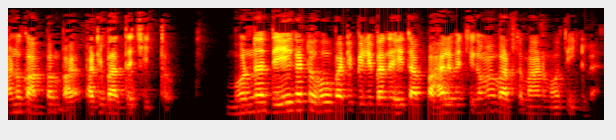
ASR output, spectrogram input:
අනුකම්පම් පටිබද්ධ චිත්තෝ. මොන දෙයකට හෝ ප්‍රතිපිලිබඳ හිතක් පහළ වෙච්ච ගම වර්තමාන මොහොතේ ඉන්න බෑ.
